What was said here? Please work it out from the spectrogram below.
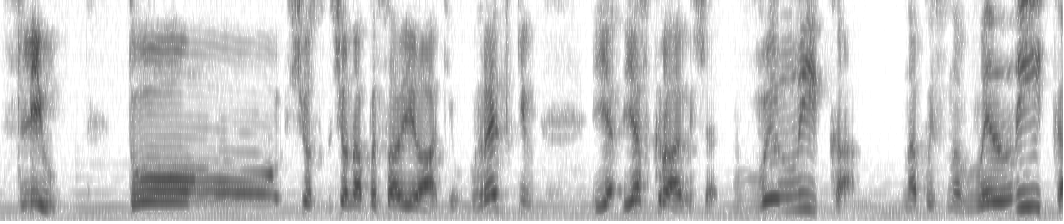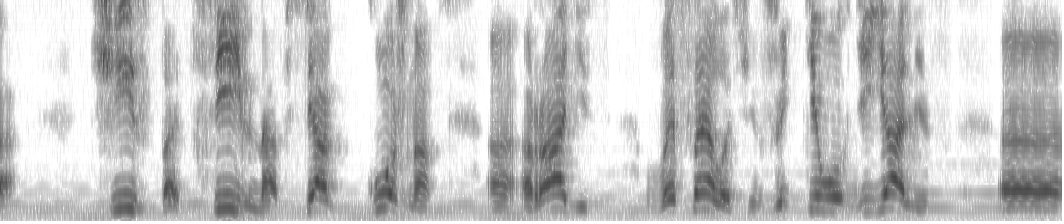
слів, то що, що написав Іаків? В грецькій яскравіше, велика, написано велика, чиста, цільна, вся кожна е, радість, веселощі, життєва діяльність, е,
